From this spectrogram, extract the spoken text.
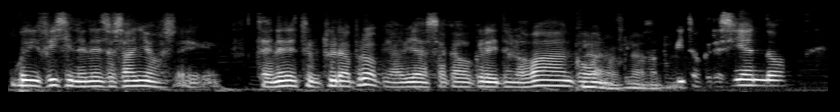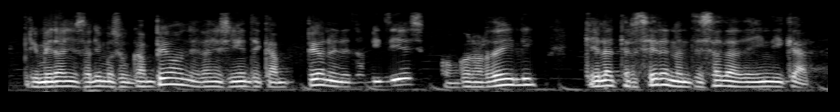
muy difícil en esos años eh, tener estructura propia, había sacado crédito en los bancos, Claro, bueno, fuimos claro. a poquito creciendo, primer año salimos un campeón, el año siguiente campeón en el 2010 con Conor Daly, que es la tercera en antesala de indicar.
